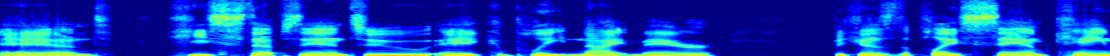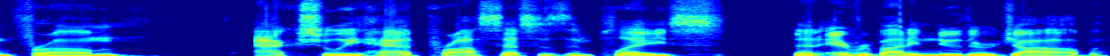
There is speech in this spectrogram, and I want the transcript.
and he steps into a complete nightmare because the place Sam came from actually had processes in place that everybody knew their job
